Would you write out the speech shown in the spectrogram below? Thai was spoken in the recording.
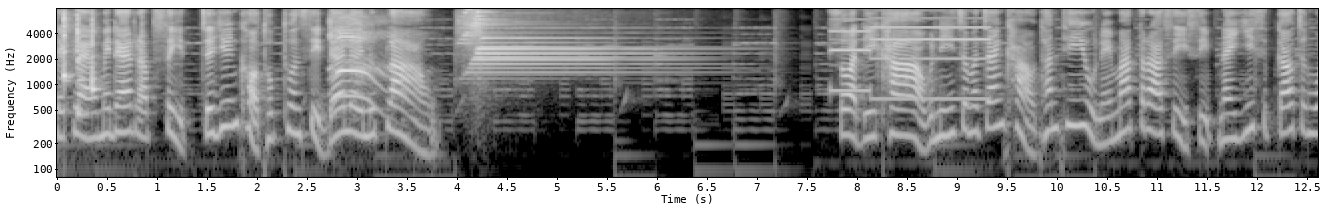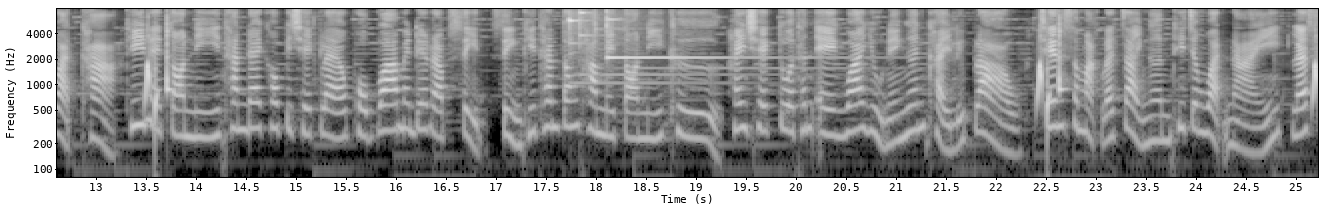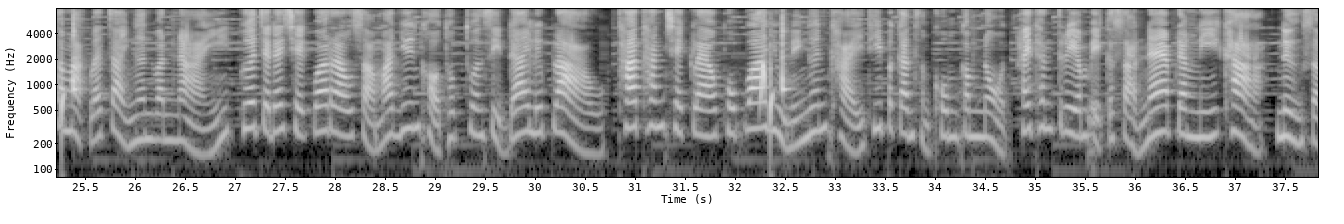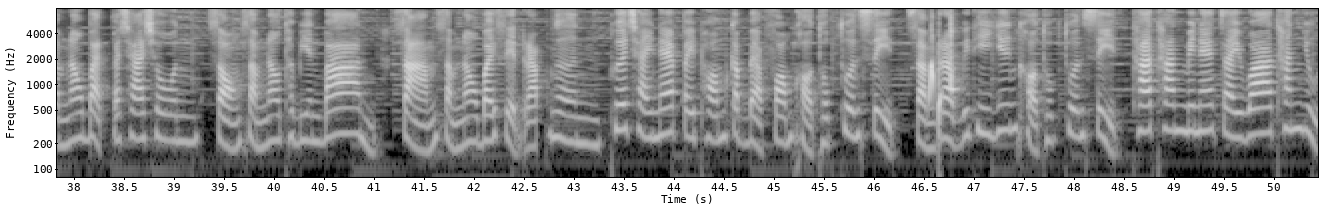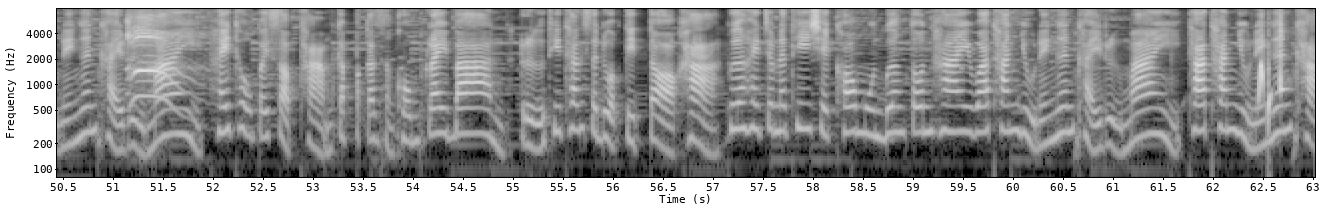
ช็คแล้วไม่ได้รับสิทธิ์ จะยื่นขอทบทวนสิทธิ์ได้เลยหรือเปล่า สวัสดีค่ะ วันนี้จะมาแจ้งข่าวท่านที่อยู่ในมาตรา 40 ใน 29 จังหวัดค่ะ ที่ในตอนนี้ท่านได้เข้าไปเช็คแล้ว พบว่าไม่ได้รับสิทธิ์ สิ่งที่ท่านต้องทำในตอนนี้คือ ให้เช็คตัวท่านเองว่าอยู่ในเงื่อนไขหรือเปล่า เช่น สมัครและจ่ายเงินที่จังหวัดไหน และสมัครและจ่ายเงินวันไหน เพื่อจะได้เช็คว่าเราสามารถยื่นขอทบทวนสิทธิ์ได้หรือเปล่า ถ้าท่านเช็คแล้วพบว่าอยู่ในเงื่อนไขที่ประกันสังคมกำหนด ให้ท่านเตรียมเอกสารแนบดังนี้ค่ะ 1. สำเนาบัตรประชาชน 2. สำเนาทะเบียนบ้าน 3. สำเนาใบเสร็จรับเงิน เพื่อใช้แนบไปพร้อมกับแบบฟอร์มขอทบทวนสิทธิ์สำหรับวิธียื่นขอทบทวนสิทธิ์ ถ้าท่านไม่แน่ใจว่าท่านอยู่ในเงื่อนไขหรือไม่ ให้โทรไปสอบถามกับประกันสังคมใกล้บ้าน หรือที่ท่านสะดวกติดต่อค่ะ เพื่อให้เจ้าหน้าที่เช็คข้อมูลเบื้องต้นให้ว่าท่านอยู่ในเงื่อนไขหรือไม่ ถ้าท่านอยู่ในเงื่อนไข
